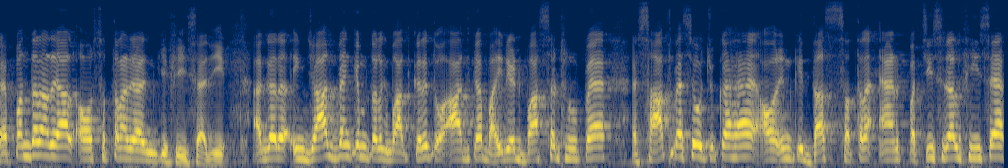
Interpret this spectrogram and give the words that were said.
पंद्रह रियाल और सत्रह रियाल इनकी फ़ीस है जी। अगर इंजाज बैंक के मतलब बात करें तो आज का भाई रेट बासठ रुपये सात पैसे हो चुका है और इनकी दस, सत्रह सत्रह एंड पच्चीस रियाल फ़ीस है।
